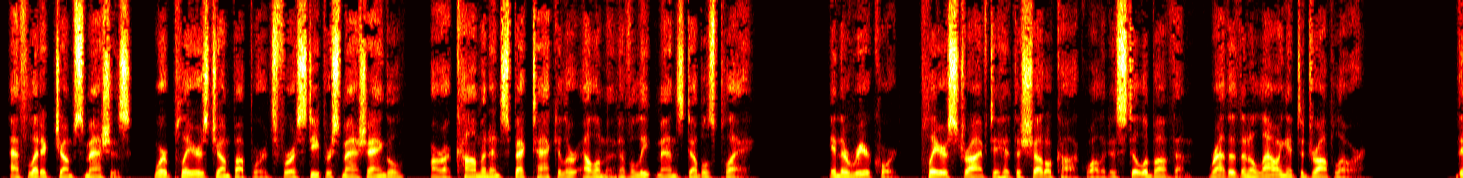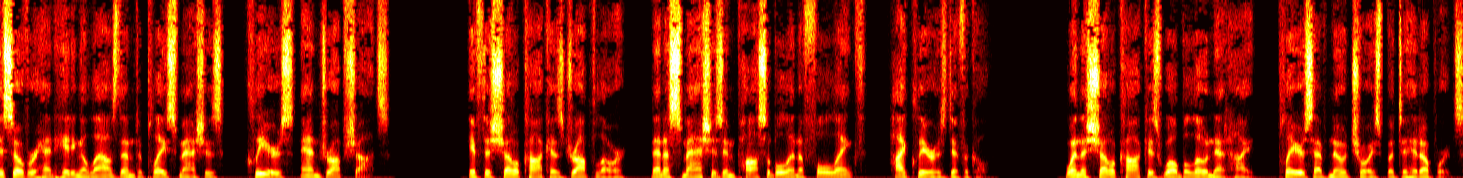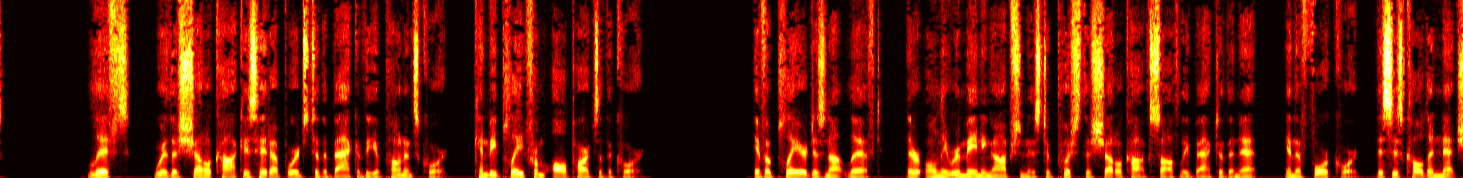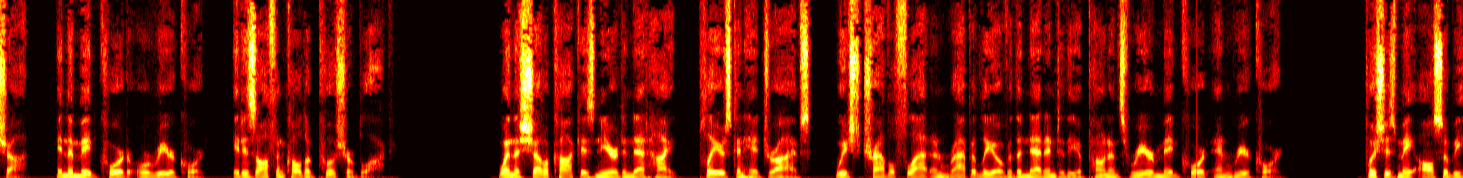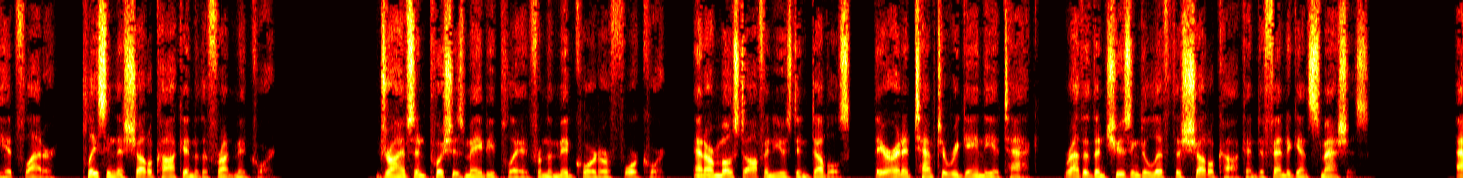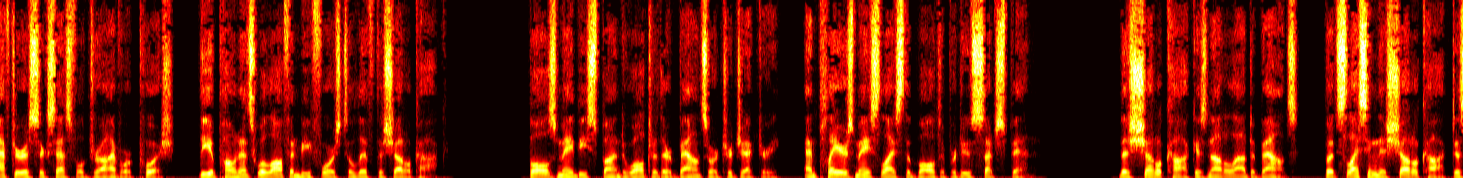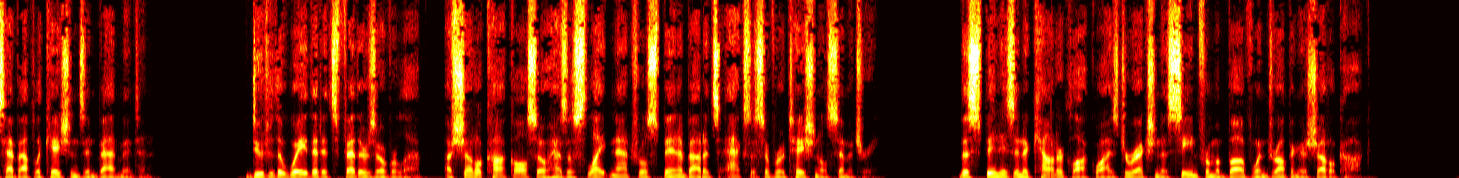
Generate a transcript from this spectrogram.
Athletic jump smashes, where players jump upwards for a steeper smash angle, are a common and spectacular element of elite men's doubles play. In the rear court, players strive to hit the shuttlecock while it is still above them, rather than allowing it to drop lower. This overhead hitting allows them to play smashes, clears, and drop shots. If the shuttlecock has dropped lower, then a smash is impossible and a full length, high clear is difficult. When the shuttlecock is well below net height, players have no choice but to hit upwards. Lifts, where the shuttlecock is hit upwards to the back of the opponent's court, can be played from all parts of the court. If a player does not lift, their only remaining option is to push the shuttlecock softly back to the net. In the forecourt, this is called a net shot. In the midcourt or rear court, it is often called a push or block. When the shuttlecock is near to net height, Players can hit drives, which travel flat and rapidly over the net into the opponent's rear midcourt and rear court. Pushes may also be hit flatter, placing the shuttlecock into the front midcourt. Drives and pushes may be played from the midcourt or forecourt, and are most often used in doubles. They are an attempt to regain the attack, rather than choosing to lift the shuttlecock and defend against smashes. After a successful drive or push, the opponents will often be forced to lift the shuttlecock. Balls may be spun to alter their bounce or trajectory, and players may slice the ball to produce such spin. The shuttlecock is not allowed to bounce, but slicing the shuttlecock does have applications in badminton. Due to the way that its feathers overlap, a shuttlecock also has a slight natural spin about its axis of rotational symmetry. The spin is in a counterclockwise direction as seen from above when dropping a shuttlecock.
